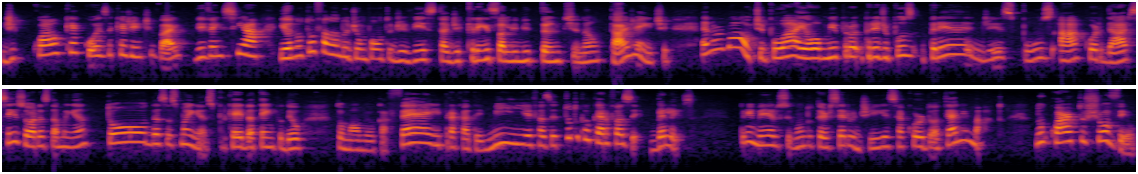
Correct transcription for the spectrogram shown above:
de qualquer coisa que a gente vai vivenciar. E eu não tô falando de um ponto de vista de crença limitante, não, tá, gente? É normal, tipo, ah, eu me predispus, predispus a acordar 6 horas da manhã todas as manhãs, porque aí dá tempo de eu tomar o meu café, ir pra academia e fazer tudo que eu quero fazer. Beleza. Primeiro, segundo, terceiro dia, se acordou até animado. No quarto choveu.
